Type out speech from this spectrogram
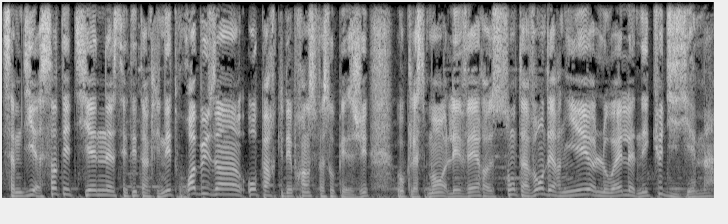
Samedi à Saint-Etienne, s'était incliné 3 buts 1 au Parc des Princes face au PSG. Au classement, les Verts sont avant-dernier. L'OL n'est que dixième.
